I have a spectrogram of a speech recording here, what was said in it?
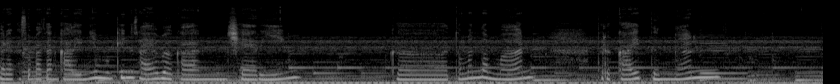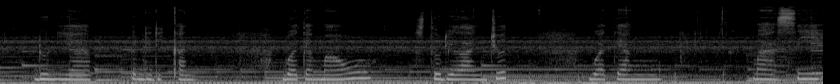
pada kesempatan kali ini mungkin saya bakalan sharing ke teman-teman terkait dengan dunia pendidikan. Buat yang mau studi lanjut buat yang masih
